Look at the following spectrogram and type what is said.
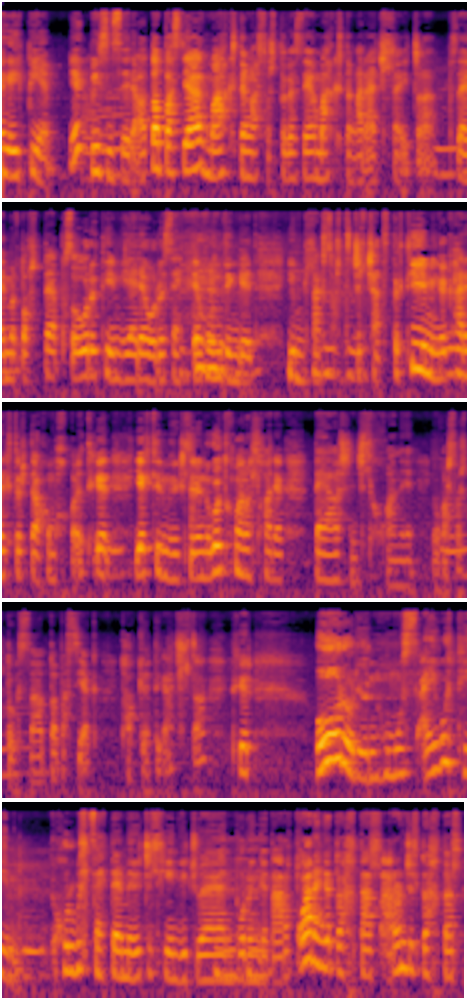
яг APM яг бизнесээр одоо бас яг маркетингаар сурдаг гэсэн яг маркетингаар ажиллаа хийж байгаа. Бас амар дуртай бас өөрөө тийм яриа өөрөө сайтай хүнд ингээд юмлаг сурталчилж чаддаг. Тийм ингээд характертай охин бохгүй. Тэгэхээр яг тэр мэрэгчлэрээ нөгөөх маань болохоор яг байгаль шинжлэх ухааны югаар сурдаг гэсэн. Одоо бас яг Токиотыг ажиллаж байгаа. Тэгэхээр өөр өөр ер нь хүмүүс айгүй тийм хөрвөл цайтай мэрэгжил хийн гэж байна. Бүр ингээд 10 дугаар ангид байхдаа л 10 жил байхдаа л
